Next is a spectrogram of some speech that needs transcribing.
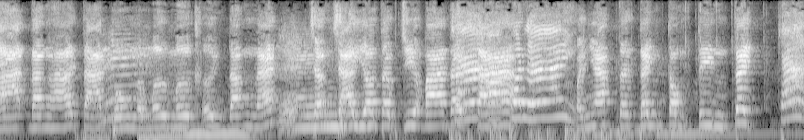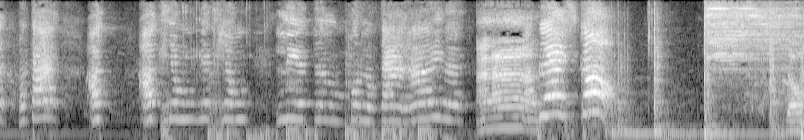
តាដឹងហើយតាធំទៅមើលមើលឃើញដឹងណាអញ្ចឹងចៅយកទៅព្យាបាលទៅចាតាអរគុណហើយបញ្ញាប់ទៅដេញតុំទីបន្តិចចាលោកតាអត់អត់ខ្ញុំនេះខ្ញុំលាទៅគុណលោកតាហើយណាអាដល់លេងស្កចុំ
